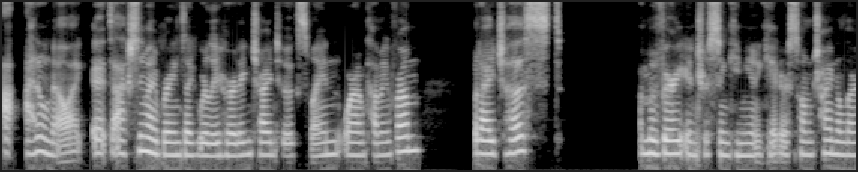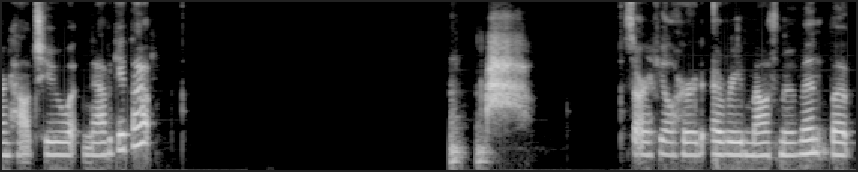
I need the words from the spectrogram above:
I, I don't know. I, it's actually my brain's like really hurting trying to explain where I'm coming from. But I just, I'm a very interesting communicator. So I'm trying to learn how to navigate that. Sorry if y'all heard every mouth movement, but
